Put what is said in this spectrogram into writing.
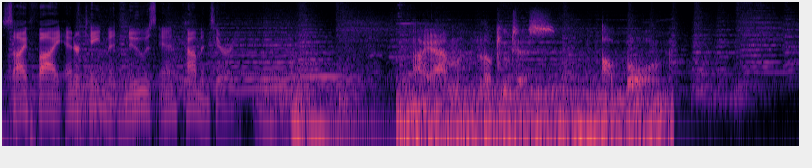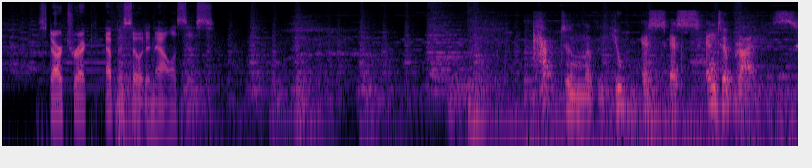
Sci fi entertainment news and commentary. I am Locutus of Borg. Star Trek episode analysis. Captain of the USS Enterprise.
